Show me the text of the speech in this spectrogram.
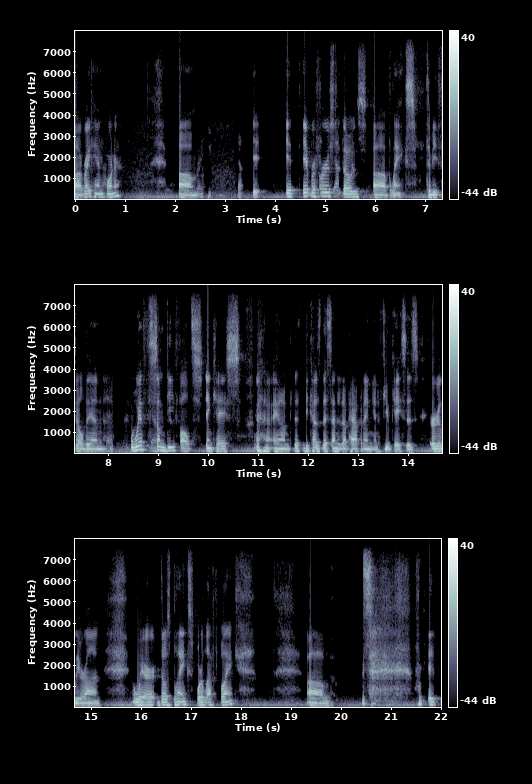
uh, right hand corner, um, Right. it it it refers yeah. to those uh, blanks to be filled in Okay. with Yeah. some defaults in case. and th- because this ended up happening in a few cases earlier on, where those blanks were left blank, um, so it,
